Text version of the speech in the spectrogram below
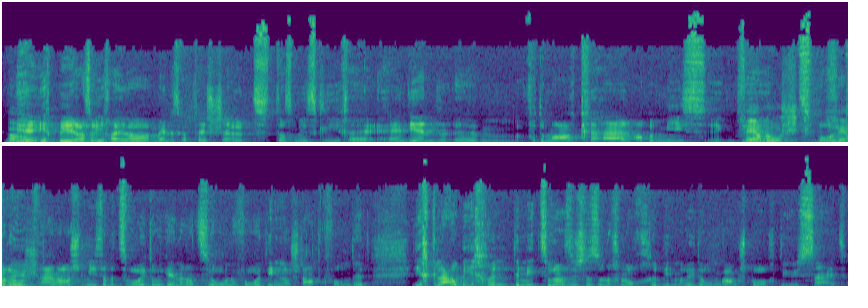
Warum? Ich bin, also ich habe ja, wir haben gerade festgestellt, dass wir das gleiche Handy haben, ähm, von der Marke her, aber meins irgendwie Fernost. zwei, Fernost, drei, Fernost, meins aber zwei, drei Generationen vor dem noch stattgefunden hat. Ich glaube, ich könnte damit sogar, das ist so ein Knochen, wie man in der Umgangssprache bei uns sagt.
